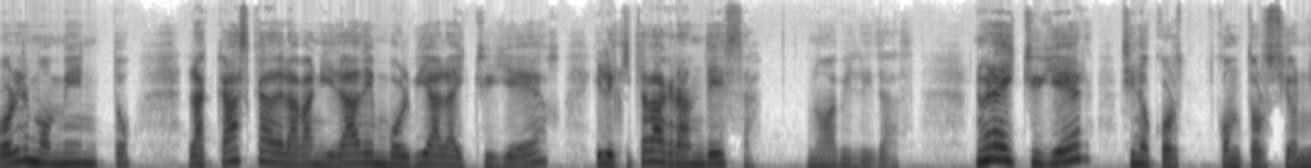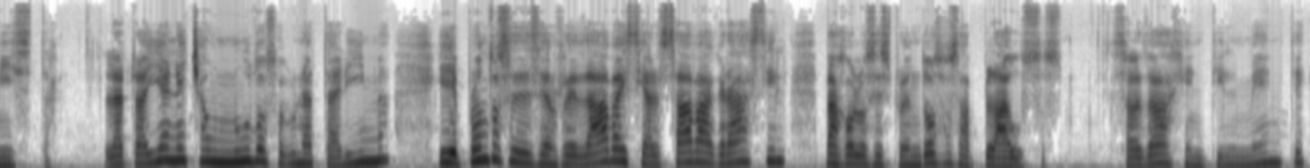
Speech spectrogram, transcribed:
Por el momento, la cáscara de la vanidad envolvía a la Écuyère y le quitaba grandeza, no habilidad. No era Écuyère, sino contorsionista. La traían hecha un nudo sobre una tarima y de pronto se desenredaba y se alzaba grácil bajo los estruendosos aplausos. Saludaba gentilmente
